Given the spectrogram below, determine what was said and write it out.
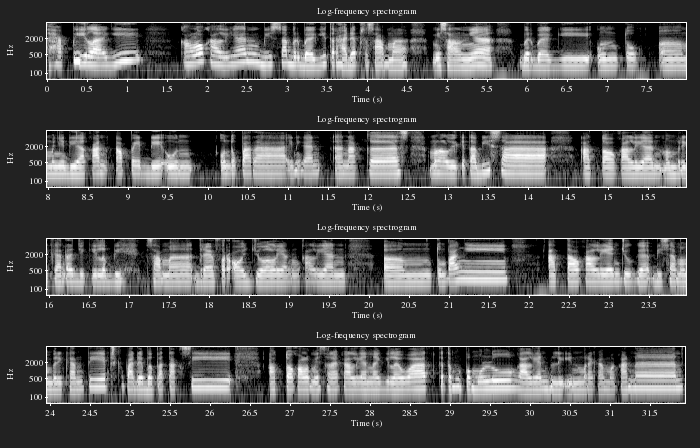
happy lagi kalau kalian bisa berbagi terhadap sesama. Misalnya berbagi untuk uh, menyediakan APD un untuk para ini kan uh, nakes melalui kita bisa atau kalian memberikan rezeki lebih sama driver ojol yang kalian um, tumpangi atau kalian juga bisa memberikan tips kepada bapak taksi. Atau kalau misalnya kalian lagi lewat ketemu pemulung kalian beliin mereka makanan.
